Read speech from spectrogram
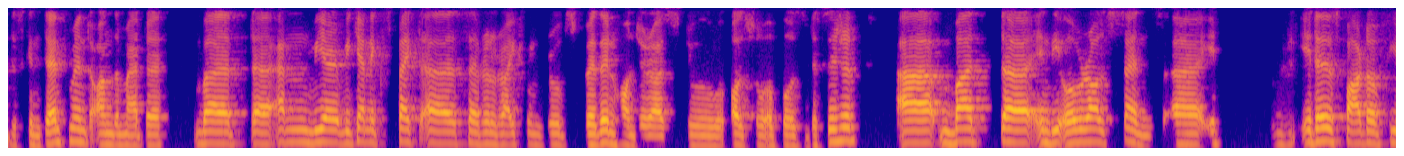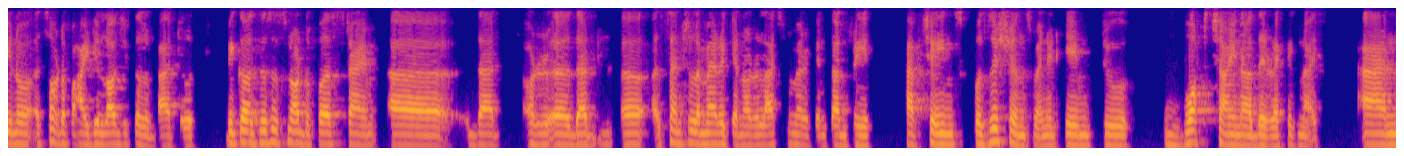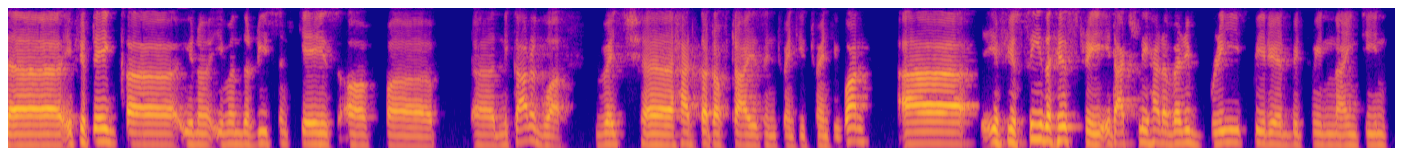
discontentment on the matter. But and we are we can expect several right wing groups within Honduras to also oppose the decision. but in the overall sense, it it is part of you know a sort of ideological battle because this is not the first time uh, that or uh, that uh, a Central American or a Latin American country have changed positions when it came to what China they recognize. And uh, if you take, you know, even the recent case of Nicaragua, which had cut off ties in 2021, uh, if you see the history, it actually had a very brief period between 19 uh,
